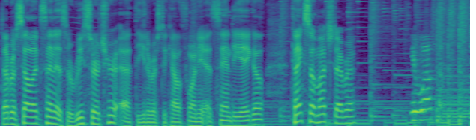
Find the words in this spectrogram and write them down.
Deborah Seligsohn is a researcher at the University of California at San Diego. Thanks so much, Deborah. You're welcome.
